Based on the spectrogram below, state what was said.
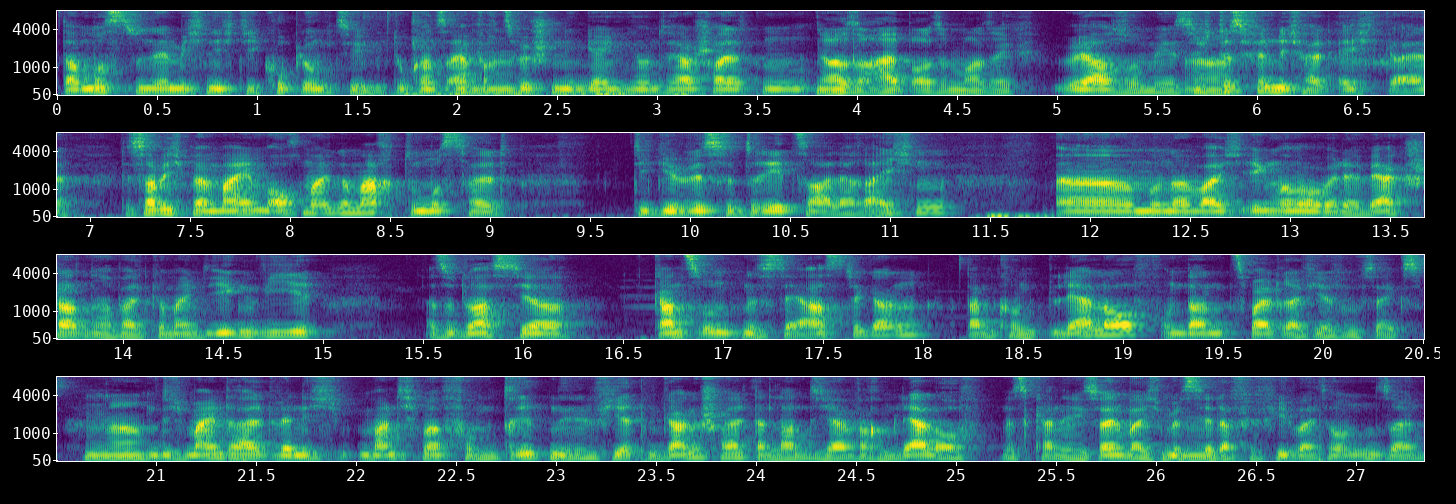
Da musst du nämlich nicht die Kupplung ziehen. Du kannst einfach zwischen den Gängen hin und her schalten. Ja, so Halbautomatik. Ja, so mäßig. Das finde ich halt echt geil. Das habe ich bei meinem auch mal gemacht. Du musst halt die gewisse Drehzahl erreichen. Ähm, und dann war ich irgendwann mal bei der Werkstatt und habe halt gemeint, irgendwie, also du hast ja ganz unten ist der erste Gang, dann kommt Leerlauf und dann 2, 3, 4, 5, 6. Ja. Und ich meinte halt, wenn ich manchmal vom dritten in den vierten Gang schalte, dann lande ich einfach im Leerlauf. Und das kann ja nicht sein, weil ich müsste ja dafür viel weiter unten sein.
